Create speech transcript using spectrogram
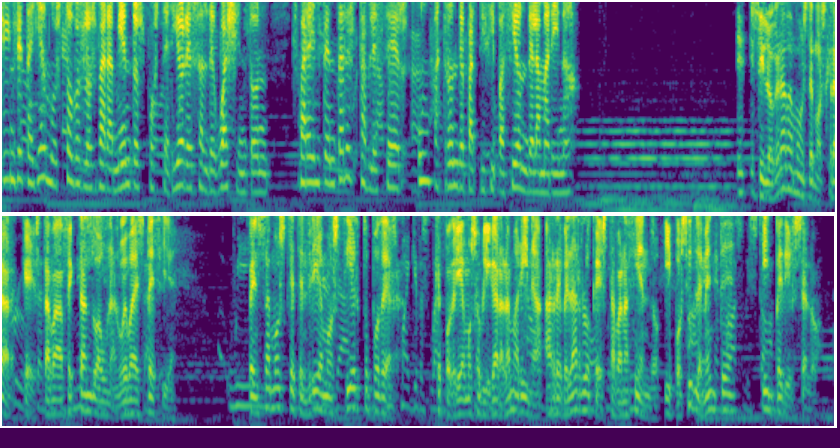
Detallamos todos los varamientos posteriores al de Washington para intentar establecer un patrón de participación de la Marina. Si lográbamos demostrar que estaba afectando a una nueva especie, pensamos que tendríamos cierto poder, que podríamos obligar a la Marina a revelar lo que estaban haciendo y posiblemente impedírselo.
